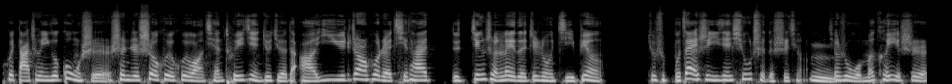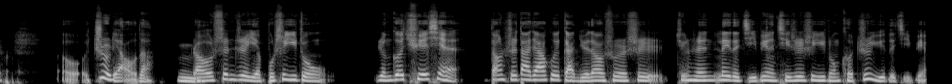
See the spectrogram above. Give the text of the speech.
会达成一个共识，甚至社会会往前推进，就觉得啊，抑郁症或者其他精神类的这种疾病，就是不再是一件羞耻的事情，嗯，就是我们可以是。呃，治疗的，嗯，然后甚至也不是一种人格缺陷。当时大家会感觉到说是精神类的疾病，其实是一种可治愈的疾病。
